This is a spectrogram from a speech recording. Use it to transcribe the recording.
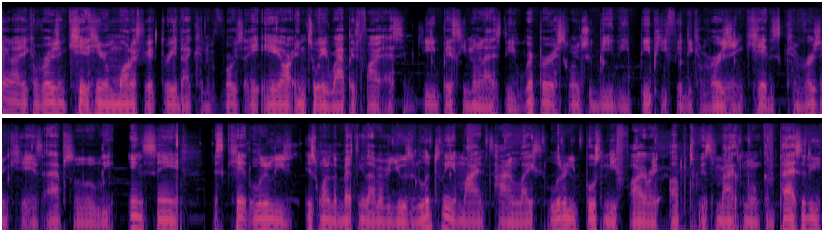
checking out a conversion kit here in Modern Warfare 3 that converts a AR into a rapid fire SMG, basically known as the Ripper. It's going to be the BP50 conversion kit. This conversion kit is absolutely insane. This kit literally is one of the best things I've ever used, literally in my entire life, literally boosting the fire rate up to its maximum capacity.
